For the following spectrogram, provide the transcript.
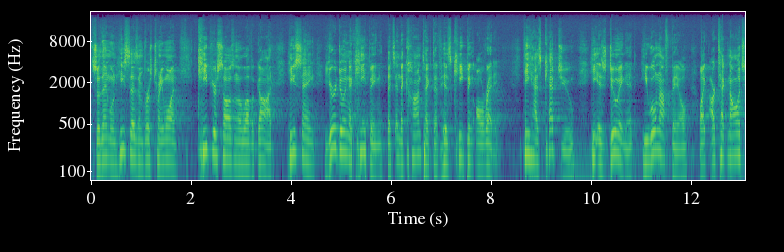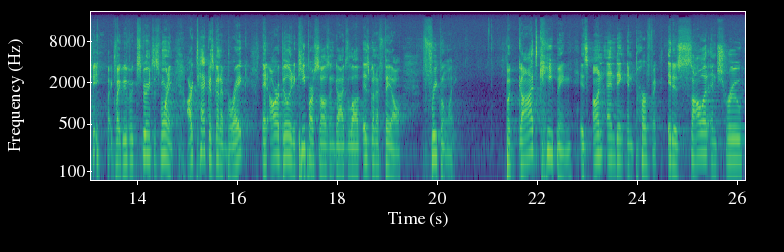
So then, when he says in verse 21, keep yourselves in the love of God, he's saying you're doing a keeping that's in the context of his keeping already. He has kept you. He is doing it. He will not fail. Like our technology, like, like we've experienced this morning, our tech is going to break, and our ability to keep ourselves in God's love is going to fail frequently. But God's keeping is unending and perfect. It is solid and true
